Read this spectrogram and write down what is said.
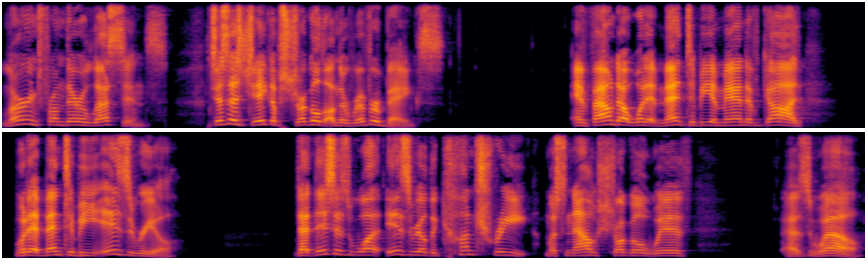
Learn from their lessons. Just as Jacob struggled on the riverbanks and found out what it meant to be a man of God, what it meant to be Israel. That this is what Israel, the country, must now struggle with as well.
